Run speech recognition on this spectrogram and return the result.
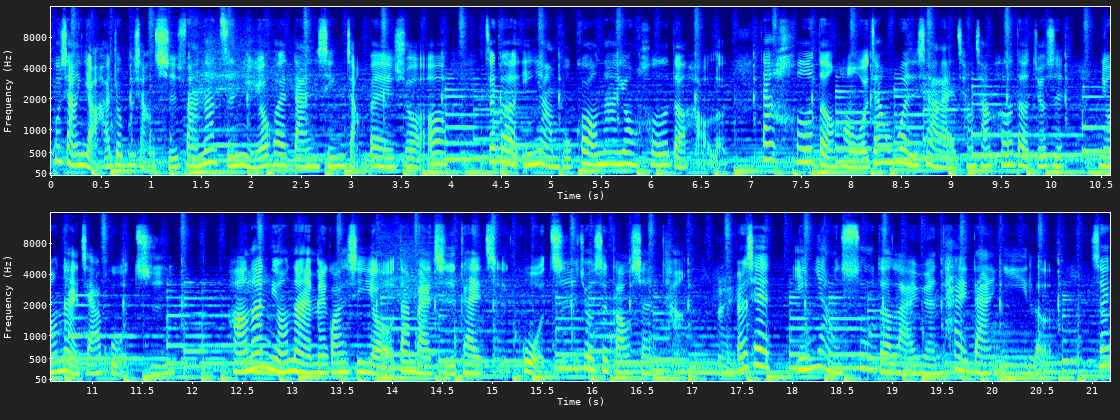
不想咬他就不想吃饭，那子女又会担心长辈说，哦，这个营养不够，那用喝的好了。但喝的哈，我这样问下来，常常喝的就是牛奶加果汁。好，那嗯牛奶没关系，有蛋白质、钙质，果汁就是高升糖。对，而且营养素的来源太单一了，所以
